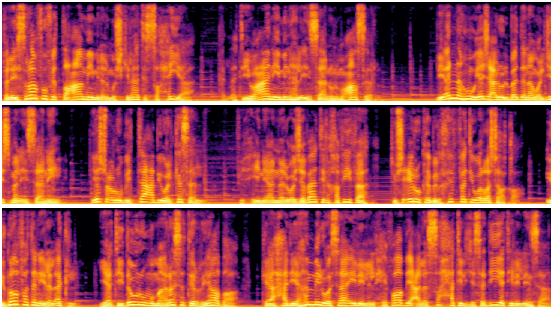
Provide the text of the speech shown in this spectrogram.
فالإسراف في الطعام من المشكلات الصحية التي يعاني منها الإنسان المعاصر. لأنه يجعل البدن والجسم الإنساني يشعر بالتعب والكسل في حين أن الوجبات الخفيفة تشعرك بالخفة والرشاقة. إضافة إلى الأكل يأتي دور ممارسة الرياضة كأحد أهم الوسائل للحفاظ على الصحة الجسدية للإنسان.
